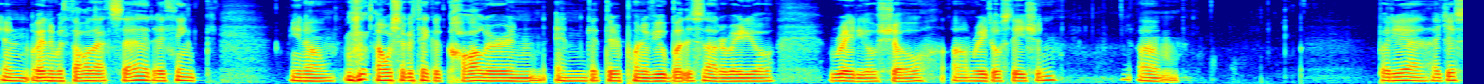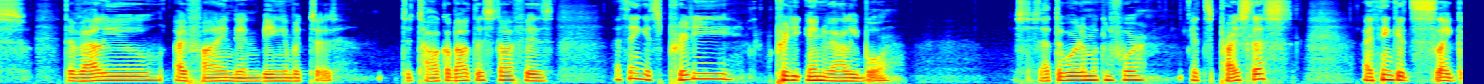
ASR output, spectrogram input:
and and with all that said, I think you know, I wish I could take a caller and and get their point of view, but it's not a radio radio show, um, radio station. Um, but yeah, I just the value I find in being able to to talk about this stuff is, I think it's pretty pretty invaluable. Is, is that the word I'm looking for? It's priceless. I think it's like,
